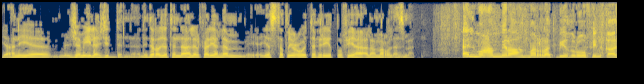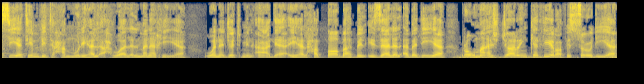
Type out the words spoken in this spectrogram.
يعني جميلة جدا لدرجة أن أهل القرية لم يستطيعوا التفريط فيها على مر الأزمان. المعمرة مرت بظروف قاسية بتحملها الأحوال المناخية ونجت من أعدائها الحطابة بالإزالة الأبدية رغم أشجار كثيرة في السعودية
